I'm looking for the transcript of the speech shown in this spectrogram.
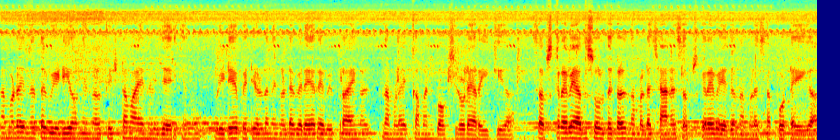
നമ്മുടെ ഇന്നത്തെ വീഡിയോ നിങ്ങൾക്ക് ഇഷ്ടമായെന്ന് വിചാരിക്കുന്നു. വീഡിയോയെ പറ്റിയുള്ള നിങ്ങളുടെ വിലയേറിയ അഭിപ്രായങ്ങൾ നമ്മളെ കമന്റ് ബോക്സിലൂടെ അറിയിക്കുക. സബ്സ്ക്രൈബ് ചെയ്യാത്ത സുഹൃത്തുക്കൾ നമ്മുടെ ചാനൽ സബ്സ്ക്രൈബ് ചെയ്ത് നമ്മളെ സപ്പോർട്ട് ചെയ്യുക.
